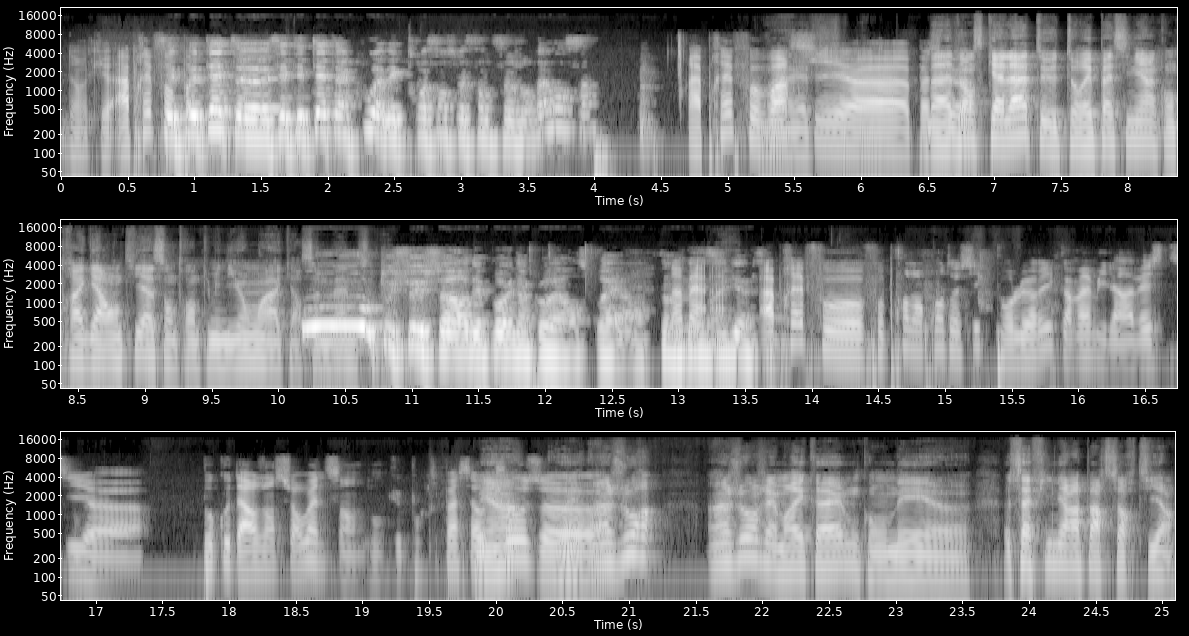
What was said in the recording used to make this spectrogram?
Donc, euh, après, faut C'est pas- peut-être, euh, c'était peut-être un coup avec 365 jours d'avance. Hein. Après, faut voir Ouais, si. euh, parce Bah, que- Dans ce cas-là, tu t'aurais pas signé un contrat garanti à 130 millions à Carson Wentz. Ouh, tout c'est ça, on n'est pas une incohérence près. Hein. Non, mais ça. Après, faut, faut prendre en compte aussi que pour Lurie, quand même, il a investi euh, beaucoup d'argent sur Wentz. hein. Donc, pour qu'il passe à autre un, chose. euh, ouais, un jour, un jour j'aimerais quand même qu'on ait. euh, ça finira par sortir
